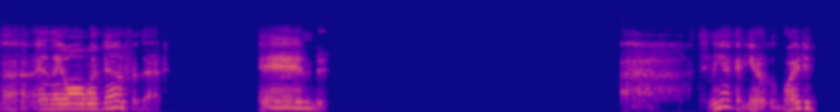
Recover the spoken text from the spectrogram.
uh, and they all went down for that, and. Uh, to me, I got you know why did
